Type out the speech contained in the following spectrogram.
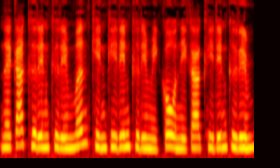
내가 그린 그림은 긴 그린 그림이고 네가 그린 그림은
